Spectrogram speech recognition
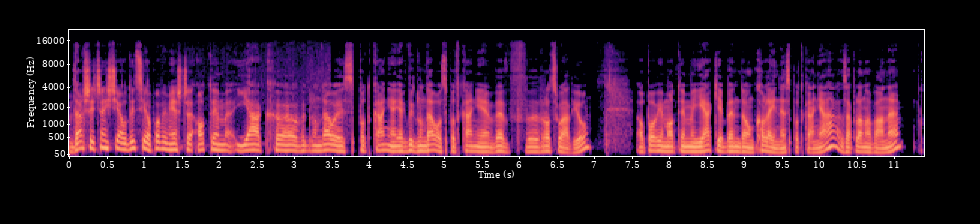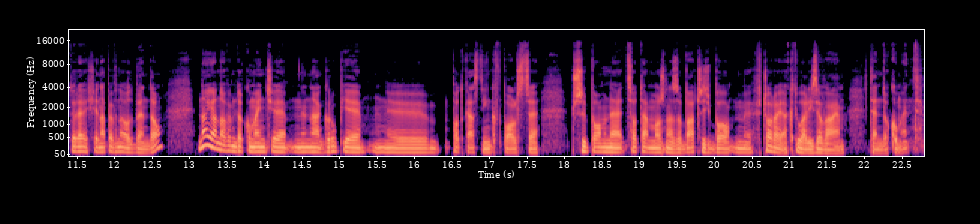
W dalszej części audycji opowiem jeszcze o tym, jak wyglądały spotkania, jak wyglądało spotkanie we Wrocławiu. Opowiem o tym, jakie będą kolejne spotkania zaplanowane, które się na pewno odbędą. No i o nowym dokumencie na grupie y, Podcasting w Polsce. Przypomnę, co tam można zobaczyć, bo wczoraj aktualizowałem ten dokument.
